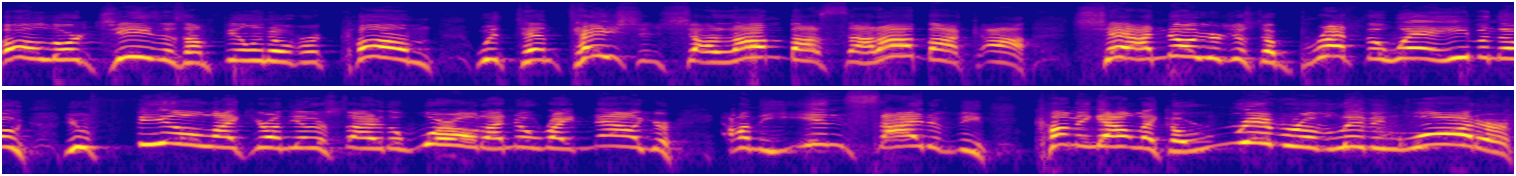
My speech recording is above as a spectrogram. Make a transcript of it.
Oh, Lord Jesus, I'm feeling overcome with temptation. Sarabaka. I know you're just a breath away, even though you feel like you're on the other side of the world. I know right now you're on the inside of me, coming out like a river of living water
